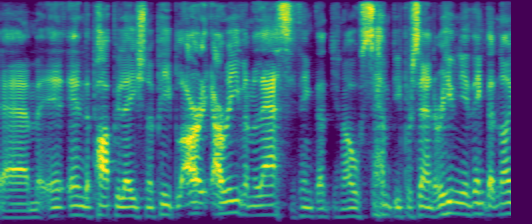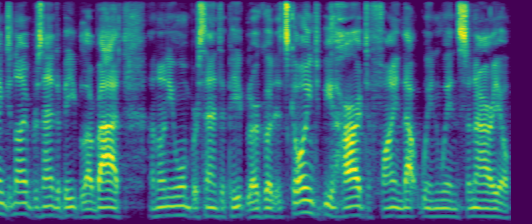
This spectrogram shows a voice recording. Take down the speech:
um, in, in, the population of people, or, or even less. You think that, you know, 70%, or even you think that 99% of people are bad and only 1% of people are good. It's going to be hard to find that win win scenario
